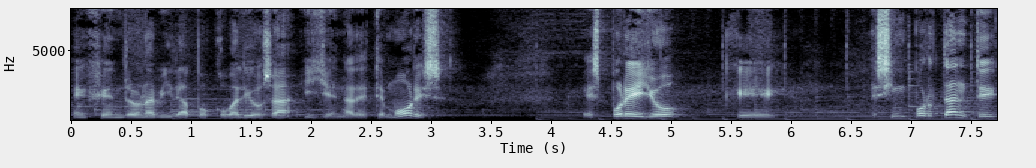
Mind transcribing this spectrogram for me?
engendra una vida poco valiosa y llena de temores. Es por ello que es importante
